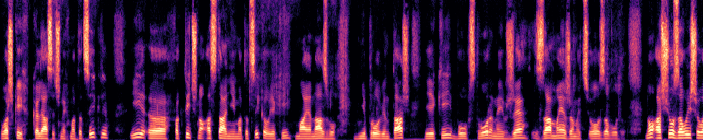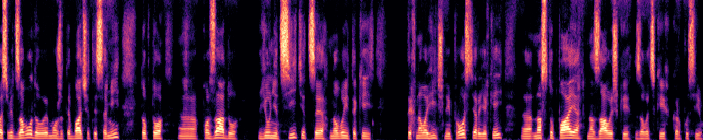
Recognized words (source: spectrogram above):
важких колясочних мотоциклів. І е, фактично останній мотоцикл, який має назву Дніпро Вінтаж, який був створений вже за межами цього заводу. Ну а що залишилось від заводу, ви можете бачити самі. Тобто е, позаду Unit City це новий такий технологічний простір, який е, наступає на залишки заводських корпусів.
